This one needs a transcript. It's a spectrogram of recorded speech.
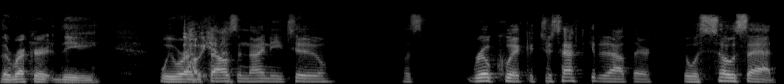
The record, the we were at Oh, a yeah. thousand ninety two. Let's real quick. Just have to get it out there. It was so sad.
